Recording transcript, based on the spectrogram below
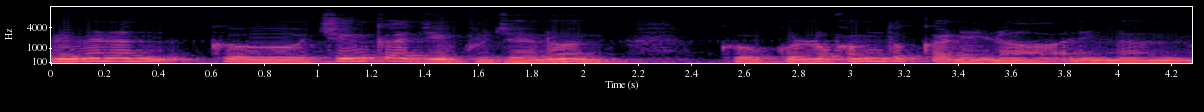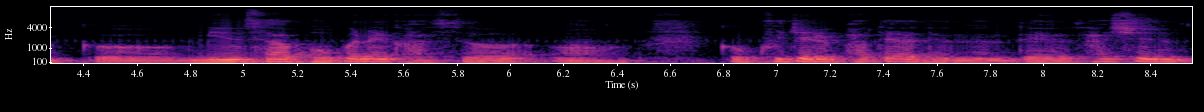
그러면은 그 지금까지 구제는 그 근로감독관이나 아니면 그 민사법원에 가서 어 그 구제를 받아야 됐는데 사실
